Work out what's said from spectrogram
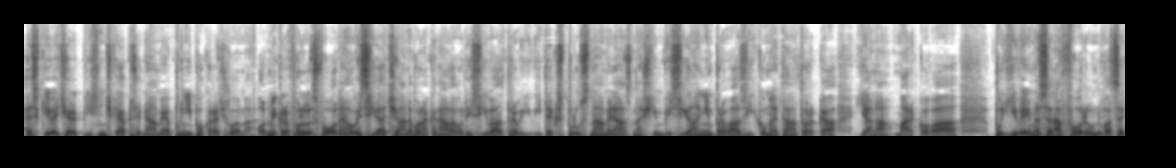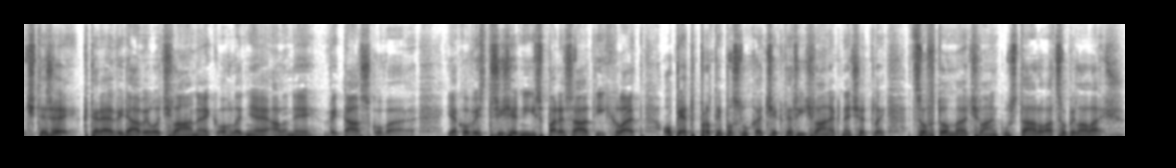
Hezký večer, písnička před námi a po ní pokračujeme. Od mikrofonu svobodného vysílače a nebo na kanále Odyssey vás zdraví Vítek. Spolu s námi nás naším vysíláním provází komentátorka Jana Marková. Podívejme se na Forum 24, které vydávilo článek ohledně Aleny Vytázkové, jako vystřižený z 50. let. Opět pro ty posluchače, kteří článek nečetli, co v tom článku stálo a co byla lež.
